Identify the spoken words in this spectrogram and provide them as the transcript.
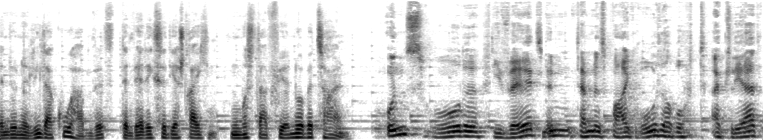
wenn du eine lila Kuh haben willst, dann werde ich sie dir streichen. Du musst dafür nur bezahlen. Uns wurde die Welt im Chemnitz-Park rosarot erklärt.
